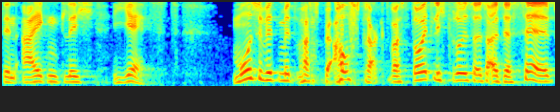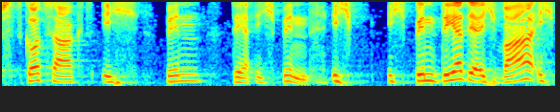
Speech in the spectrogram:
denn eigentlich jetzt? Mose wird mit was beauftragt, was deutlich größer ist als er selbst. Gott sagt, ich bin der ich bin. Ich, ich bin der, der ich war. Ich,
